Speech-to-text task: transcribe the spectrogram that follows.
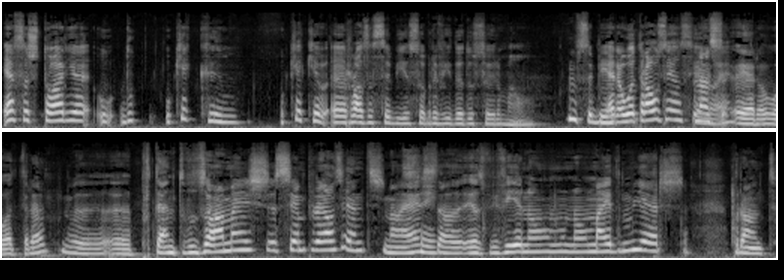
Essa história, o, do, o que é que o que é que a Rosa sabia sobre a vida do seu irmão? Não sabia. Era outra ausência, não, não é? Era outra. Uh, portanto, os homens sempre ausentes, não é? Sim. Só, eu vivia num, num meio de mulheres. Pronto.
